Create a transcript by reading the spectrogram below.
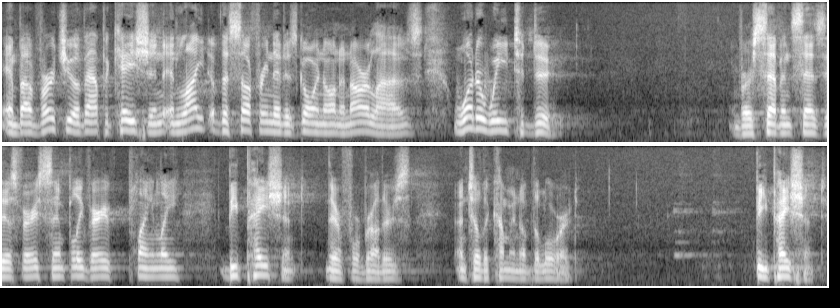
and by virtue of application, in light of the suffering that is going on in our lives, what are we to do? Verse 7 says this very simply, very plainly Be patient, therefore, brothers, until the coming of the Lord. Be patient.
